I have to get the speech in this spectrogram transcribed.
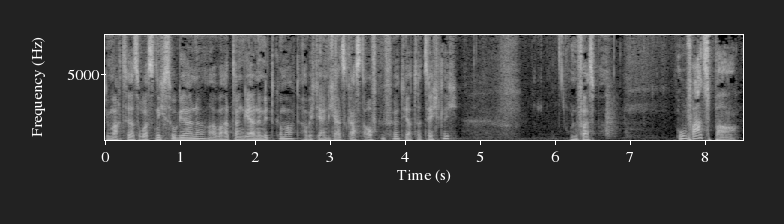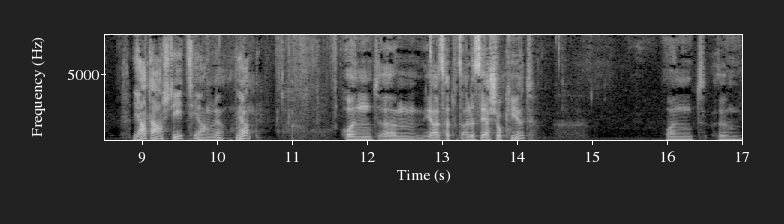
Die macht ja sowas nicht so gerne, aber hat dann gerne mitgemacht. Habe ich die eigentlich als Gast aufgeführt? Ja, tatsächlich. Unfassbar. unfassbar. Ja, da steht sie ja. Ja. Ja, Und ähm, ja, es hat uns alles sehr schockiert. Und ähm,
